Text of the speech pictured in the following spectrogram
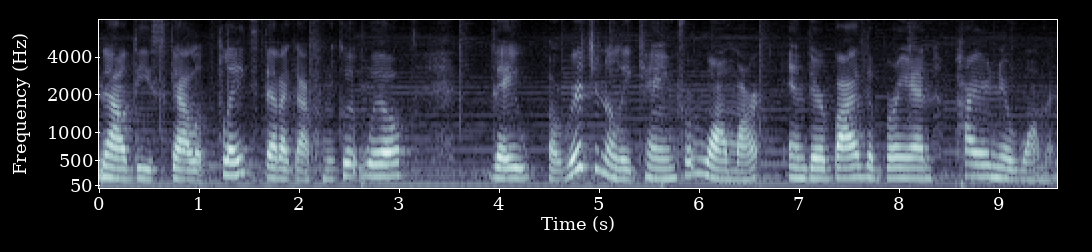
Now these scallop plates that I got from Goodwill, they originally came from Walmart and they're by the brand Pioneer Woman.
